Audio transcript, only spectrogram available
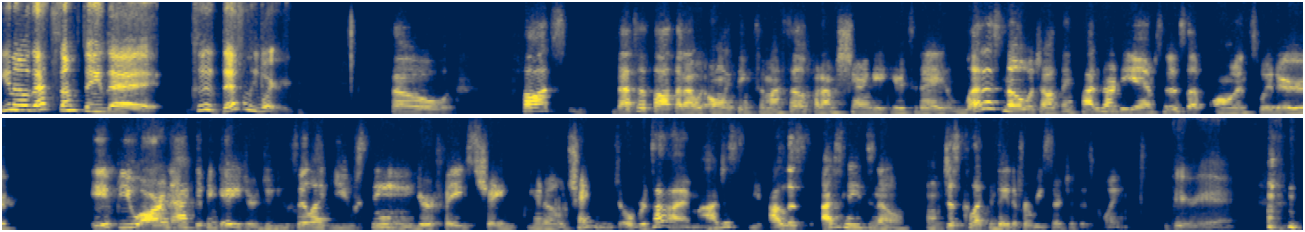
you know, that's something that could definitely work. So, thoughts that's a thought that I would only think to myself, but I'm sharing it here today. Let us know what y'all think. Slide in our DMs, hit us up on Twitter. If you are an active engager, do you feel like you've seen your face shape, you know, change over time? I just, I list, I just need to know. I'm just collecting data for research at this point. Period. so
